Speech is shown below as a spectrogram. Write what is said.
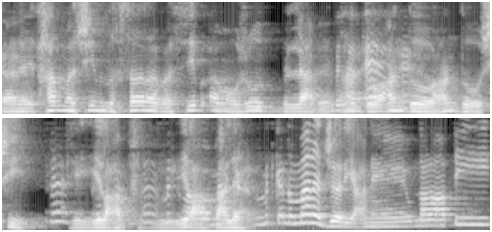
يعني يتحمل شيء من الخسارة بس يبقى موجود باللعبة. باللعبة. عنده إيه، عنده عنده شيء يلعب يلعب عليه. مثل كأنه manager يعني بدنا نعطيه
